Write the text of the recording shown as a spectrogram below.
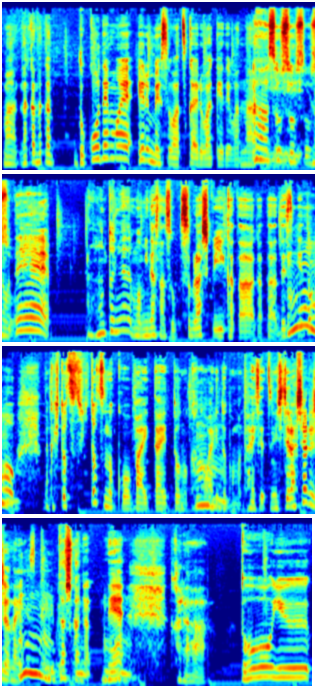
まあ、なかなかどこでもエルメスを扱えるわけではないので。本当にねもう皆さん素晴らしくいい方々ですけど、うん、なんか一つ一つのこう媒体との関わりとかも大切にしてらっしゃるじゃないですか、うん、確かに。ね、だからどういう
